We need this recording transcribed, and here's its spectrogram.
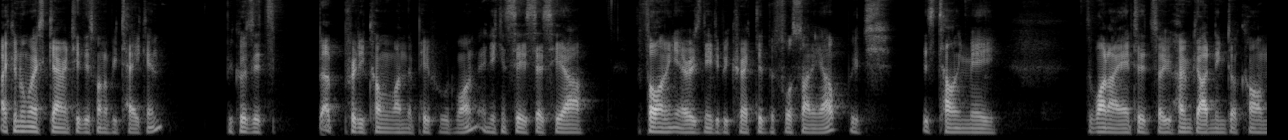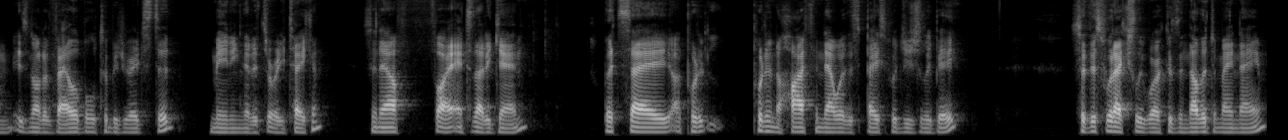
I can almost guarantee this one will be taken because it's a pretty common one that people would want. And you can see it says here, the following errors need to be corrected before signing up, which is telling me the one I entered, so homegardening.com is not available to be registered, meaning that it's already taken. So now if I enter that again, let's say I put it put in a hyphen now where the space would usually be. So this would actually work as another domain name.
